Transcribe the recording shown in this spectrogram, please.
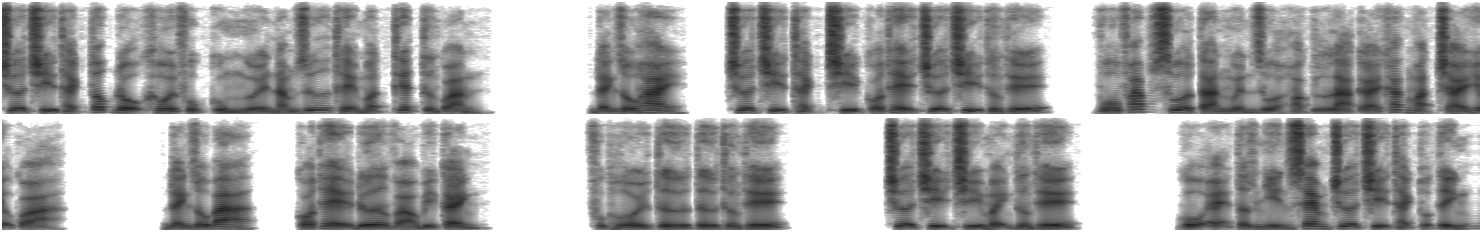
chữa trị thạch tốc độ khôi phục cùng người nắm giữ thể mật thiết tương quan. Đánh dấu hai, chữa trị thạch chỉ có thể chữa trị thương thế, vô pháp xua tan nguyền rủa hoặc là cái khác mặt trái hiệu quả. Đánh dấu ba, có thể đưa vào bí cảnh. Phục hồi từ từ thương thế. Chữa trị trí mệnh thương thế. Gỗ ẹ tật nhìn xem chữa trị thạch thuộc tính,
